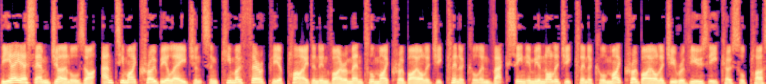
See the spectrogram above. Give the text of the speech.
The ASM journals are, Antimicrobial Agents and Chemotherapy Applied and Environmental Microbiology Clinical and Vaccine Immunology Clinical Microbiology Reviews EcoSal Plus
